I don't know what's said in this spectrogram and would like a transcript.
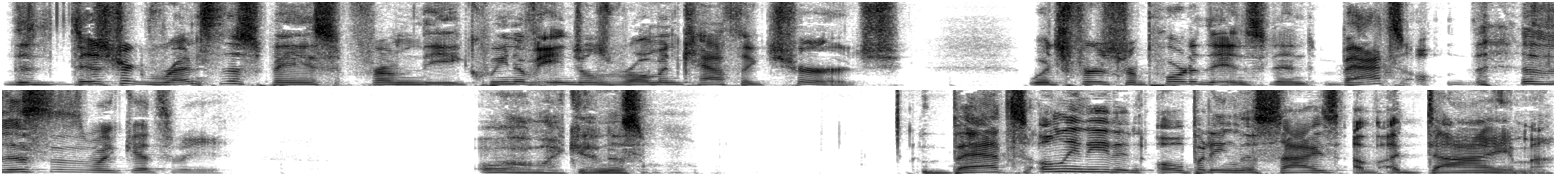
The district rents the space from the Queen of Angels Roman Catholic Church, which first reported the incident. Bats, this is what gets me. Oh my goodness. Bats only need an opening the size of a dime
